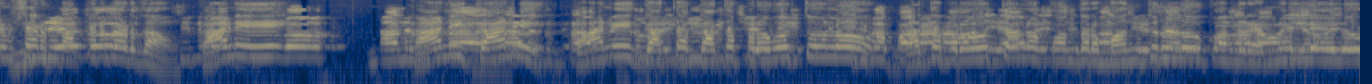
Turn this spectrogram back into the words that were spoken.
నిమిషానికి పక్కన పెడదాం. కానీ కానీ కానీ కానీ గత గత ప్రభుత్వంలో గత ప్రభుత్వంలో కొందరు మంత్రులు కొందరు ఎమ్మెల్యేలు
